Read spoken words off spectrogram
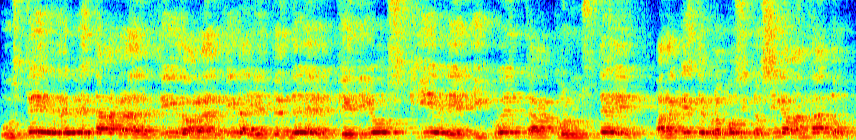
usted debe estar agradecido, agradecida y entender que Dios quiere y cuenta con usted para que este propósito siga avanzando.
